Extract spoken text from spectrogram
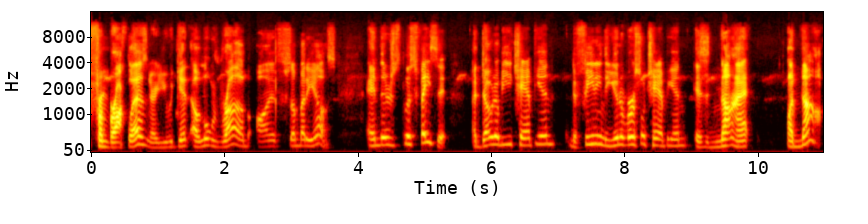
from Brock Lesnar. You would get a little rub on somebody else. And there's let's face it, a WWE champion defeating the Universal Champion is not a knock.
